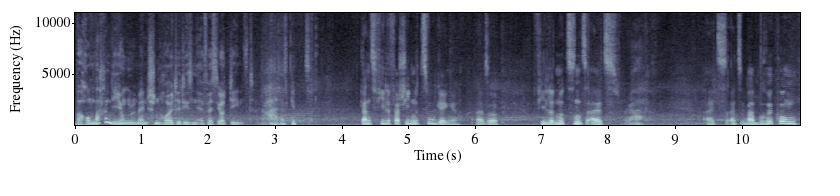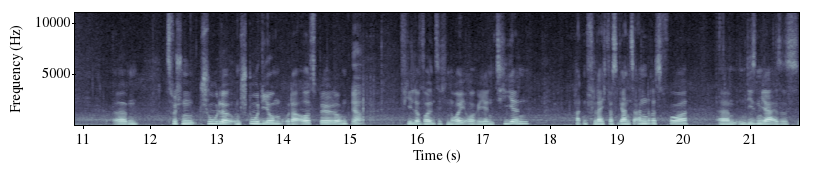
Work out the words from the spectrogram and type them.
Warum machen die jungen Menschen heute diesen FSJ-Dienst? Ah, das gibt ganz viele verschiedene Zugänge. Also viele nutzen es als, ja, als, als Überbrückung ähm, zwischen Schule und Studium oder Ausbildung. Ja. Viele wollen sich neu orientieren, hatten vielleicht was ganz anderes vor. Ähm, in diesem Jahr ist es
